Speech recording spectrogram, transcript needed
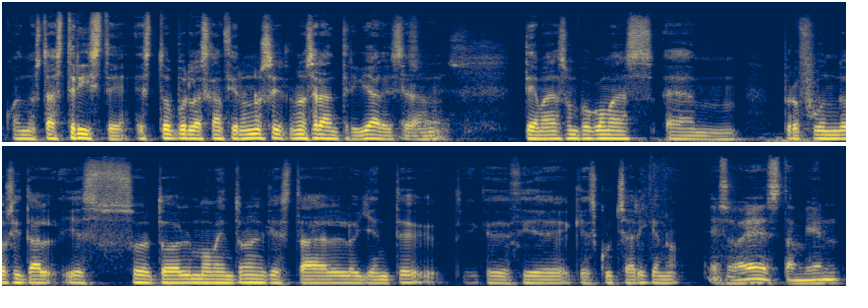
cuando estás triste, esto pues las canciones no, no serán triviales, serán temas un poco más um, profundos y tal, y es sobre todo el momento en el que está el oyente que decide qué escuchar y qué no. Eso es, también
